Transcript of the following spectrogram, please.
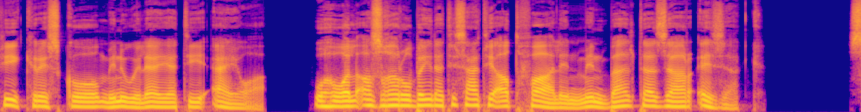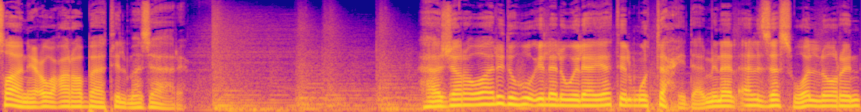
في كريسكو من ولاية آيوا. وهو الأصغر بين تسعة أطفال من بالتازار إيزاك صانع عربات المزارع. هاجر والده إلى الولايات المتحدة من الألزاس واللورن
